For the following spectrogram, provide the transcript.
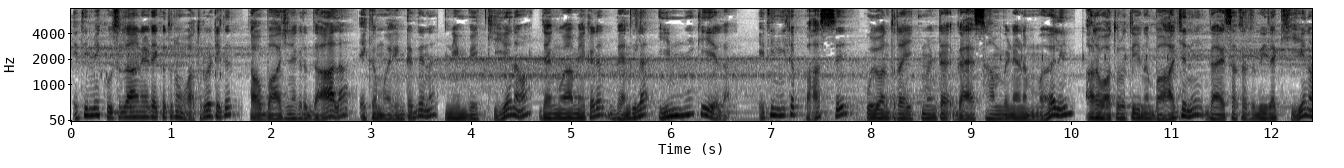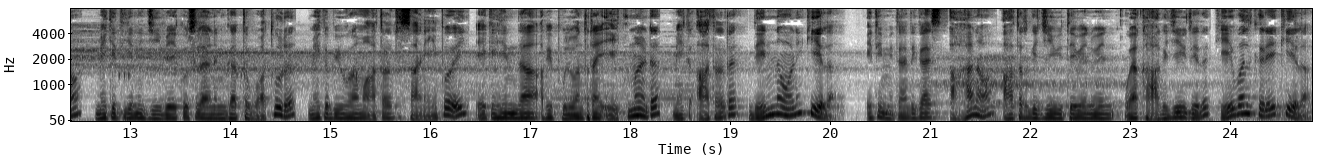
ගන්නවා ඉතින් මේ කුසලානයට එකතුන වතුර ටික තව භාජනයකට දාලා එක මලින්ට දෙන නිම්වෙක් කියනවා දැන් ඔයා මේකට බැඳිලා ඉන්නේ කියලා. ඉතින් ඊට පස්සේ පුළුවන්තර ඉක්මට ගෑස් හම්බෙන යන මර්ලින් අර වතුර තියෙන භාජනය ගෑස් අතට දීලා කියනවා මේකේ තියෙන ජීවය කුසලයෙන් ගත්ත වතුර මේක බිව්වම අතට සනීප වෙයි ඒක හින්දා අපි පුළුවන්තර ඉක්මනට මේක අතට දෙන්න ඕනේ කියලා. ඉතින් මෙතනදි ගයිස් අහනවා ආතරගේ ජීවිතය වෙනුවෙන් ඔයා කාගේ ජීවිතේද කේවල් කරේ කියලා.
